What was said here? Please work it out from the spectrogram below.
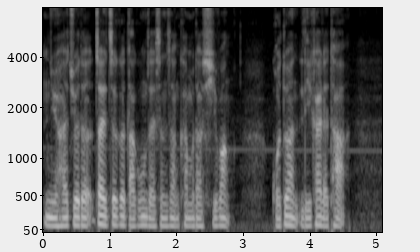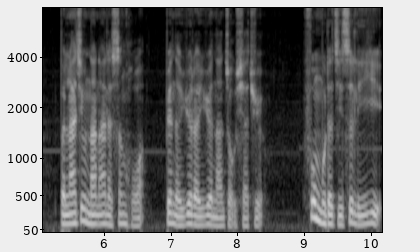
女孩觉得在这个打工仔身上看不到希望，果断离开了他。本来就难挨的生活变得越来越难走下去。父母的几次离异，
